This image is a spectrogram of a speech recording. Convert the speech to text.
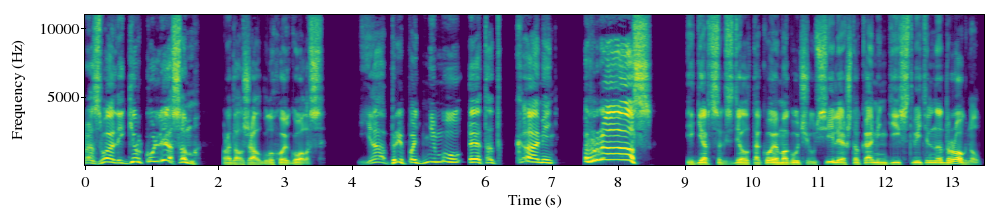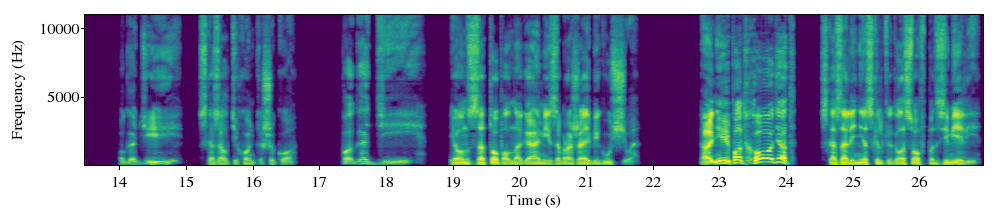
прозвали Геркулесом», — продолжал глухой голос. «Я приподниму этот камень раз!» И герцог сделал такое могучее усилие, что камень действительно дрогнул. «Погоди», — сказал тихонько Шико. «Погоди!» И он затопал ногами, изображая бегущего. «Они подходят!» — сказали несколько голосов в подземелье.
